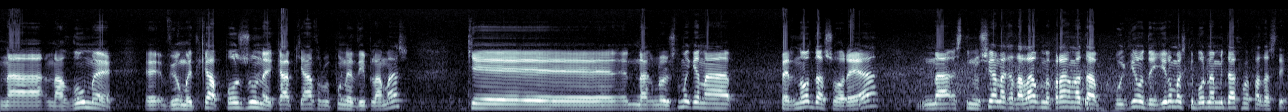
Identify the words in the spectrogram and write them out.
να, να δούμε ε, βιωματικά πώς ζουν κάποιοι άνθρωποι που είναι δίπλα μας και να γνωριστούμε και να περνώντας ωραία, να, στην ουσία να καταλάβουμε πράγματα που γίνονται γύρω μας και μπορεί να μην τα έχουμε φανταστεί.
